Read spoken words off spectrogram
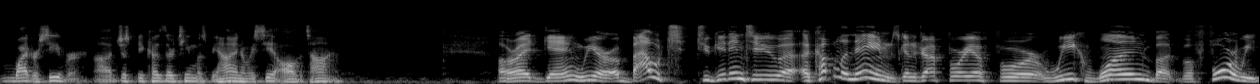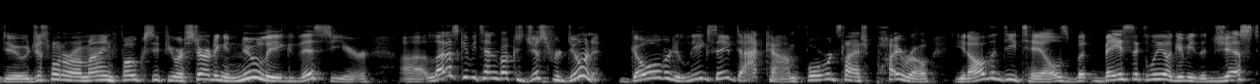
wide receiver, uh, just because their team was behind, and we see it all the time. All right, gang, we are about to get into a, a couple of names going to drop for you for week one. But before we do, just want to remind folks if you are starting a new league this year, uh, let us give you 10 bucks just for doing it. Go over to leaguesafe.com forward slash pyro. You get all the details, but basically, I'll give you the gist.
